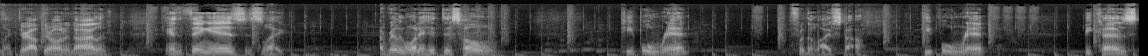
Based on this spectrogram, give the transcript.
like they're out there on an island. And the thing is, it's like I really want to hit this home. People rent for the lifestyle. People rent because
